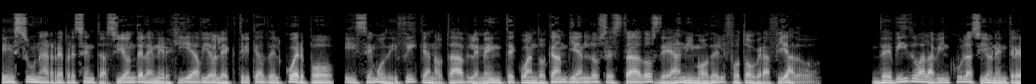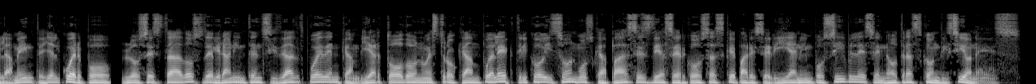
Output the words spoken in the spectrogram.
es una representación de la energía bioeléctrica del cuerpo, y se modifica notablemente cuando cambian los estados de ánimo del fotografiado. Debido a la vinculación entre la mente y el cuerpo, los estados de gran intensidad pueden cambiar todo nuestro campo eléctrico y somos capaces de hacer cosas que parecerían imposibles en otras condiciones.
